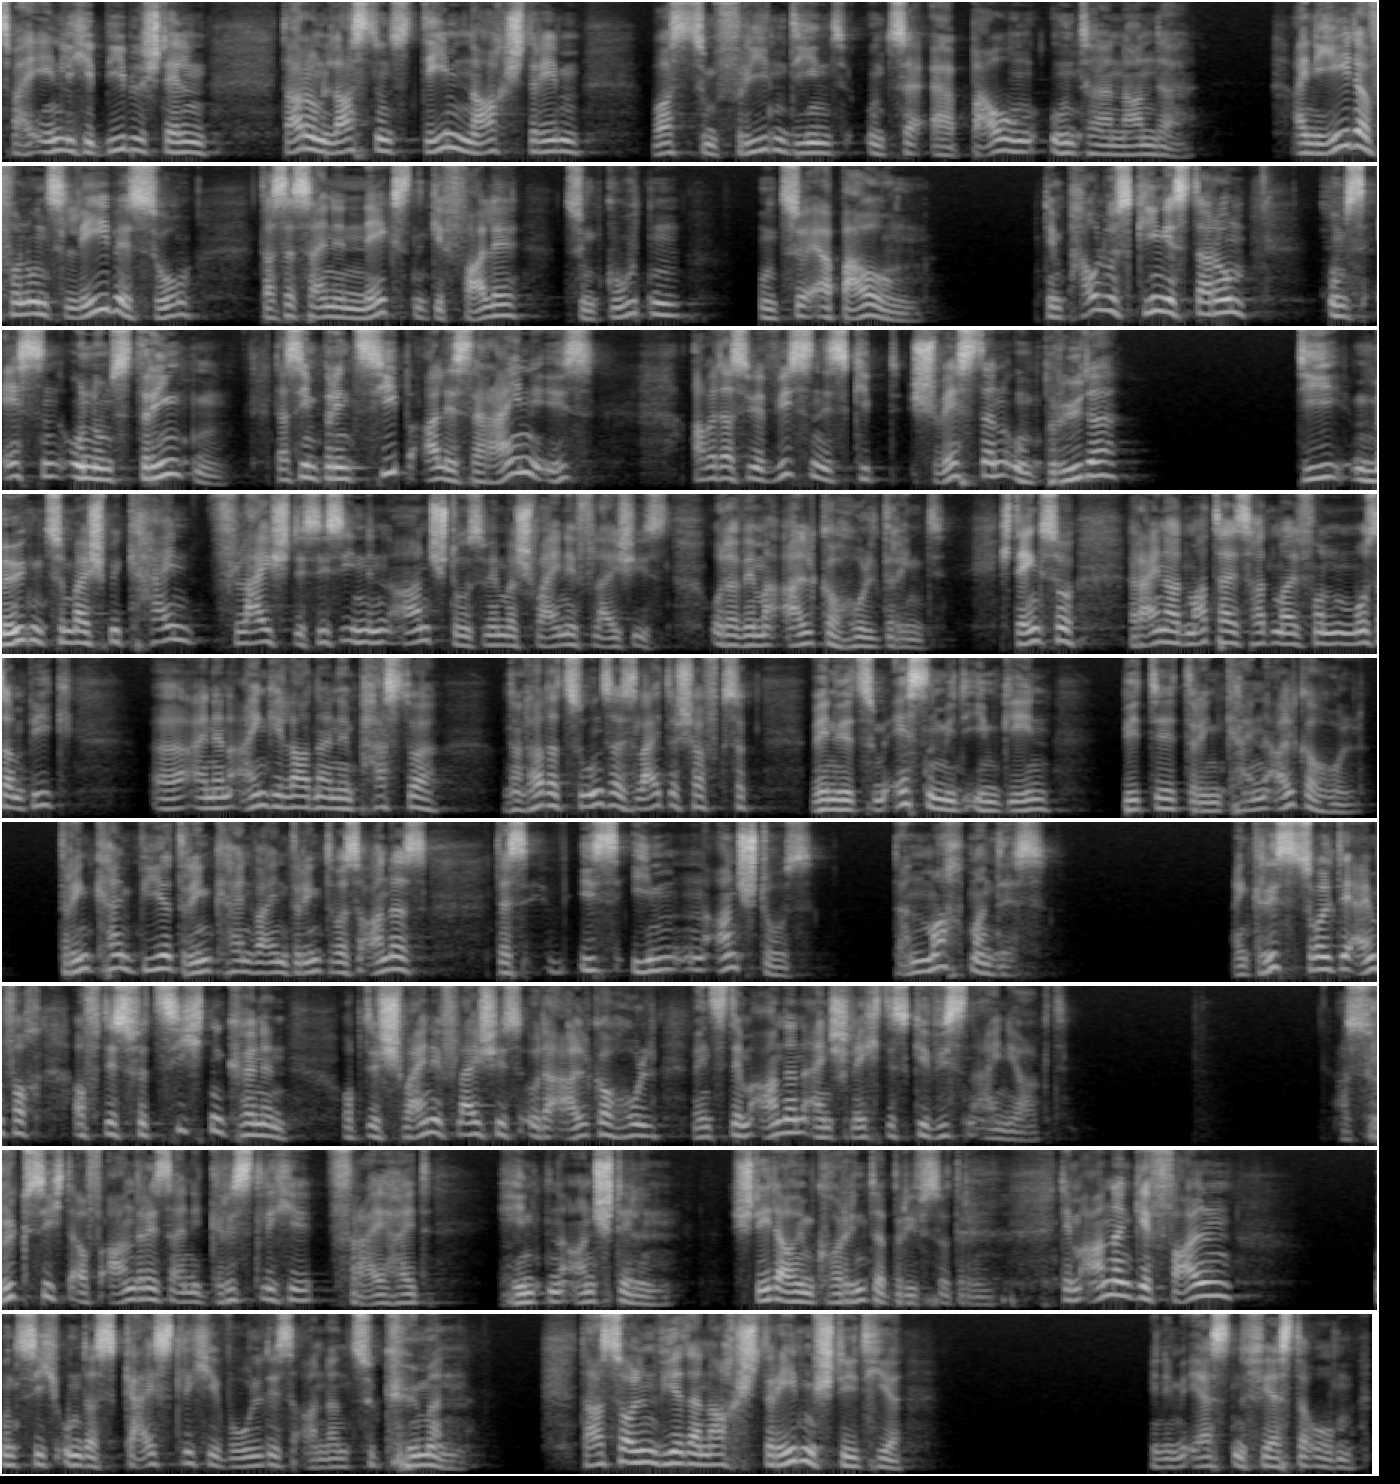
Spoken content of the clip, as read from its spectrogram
Zwei ähnliche Bibelstellen. Darum lasst uns dem nachstreben, was zum Frieden dient und zur Erbauung untereinander. Ein jeder von uns lebe so, dass er seinen Nächsten gefalle zum Guten und zur Erbauung. Dem Paulus ging es darum, ums Essen und ums Trinken, dass im Prinzip alles rein ist, aber dass wir wissen, es gibt Schwestern und Brüder, die mögen zum Beispiel kein Fleisch. Das ist ihnen ein Anstoß, wenn man Schweinefleisch isst oder wenn man Alkohol trinkt. Ich denke so, Reinhard Matthijs hat mal von Mosambik äh, einen eingeladen, einen Pastor. Und dann hat er zu uns als Leiterschaft gesagt, wenn wir zum Essen mit ihm gehen, bitte trink keinen Alkohol. Trink kein Bier, trink kein Wein, trink was anderes. Das ist ihm ein Anstoß. Dann macht man das. Ein Christ sollte einfach auf das verzichten können, ob das Schweinefleisch ist oder Alkohol, wenn es dem anderen ein schlechtes Gewissen einjagt. Aus Rücksicht auf andere seine christliche Freiheit hinten anstellen. Steht auch im Korintherbrief so drin dem anderen gefallen und sich um das geistliche Wohl des anderen zu kümmern. Da sollen wir danach streben, steht hier in dem ersten Vers da oben.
